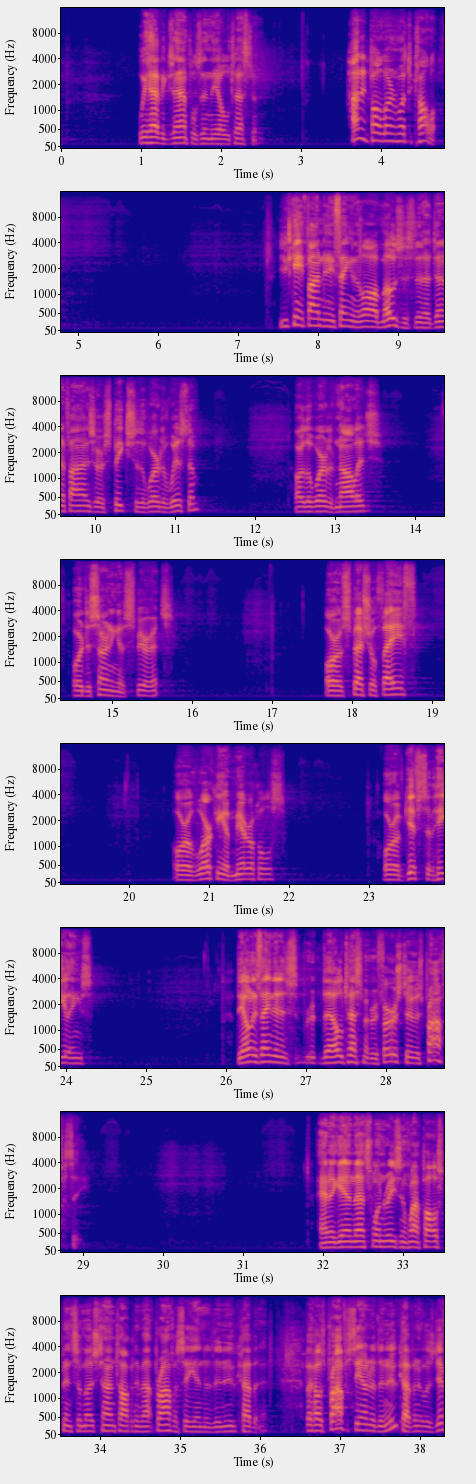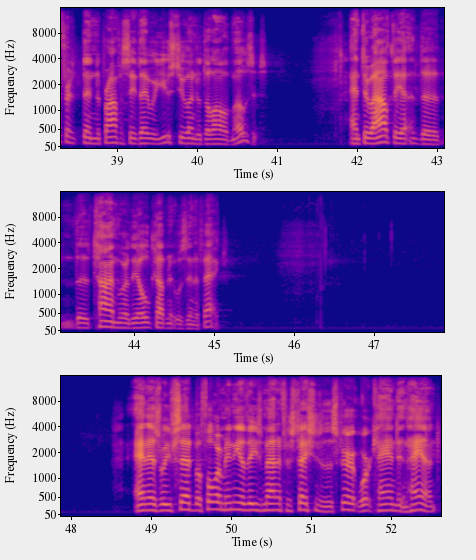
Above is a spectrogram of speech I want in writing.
we have examples in the Old Testament. How did Paul learn what to call them? You can't find anything in the law of Moses that identifies or speaks to the word of wisdom or the word of knowledge or discerning of spirits or of special faith or of working of miracles or of gifts of healings. The only thing that is, the Old Testament refers to is prophecy. And again, that's one reason why Paul spends so much time talking about prophecy under the new covenant. Because prophecy under the new covenant was different than the prophecy they were used to under the law of Moses and throughout the, the, the time where the old covenant was in effect. And as we've said before, many of these manifestations of the Spirit work hand in hand.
